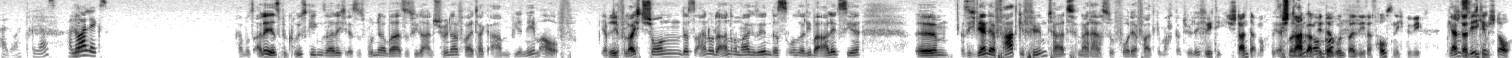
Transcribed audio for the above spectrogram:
Hallo Andreas. Hallo Ja. Alex. Haben uns alle jetzt begrüßt gegenseitig. Es ist wunderbar. Es ist wieder ein schöner Freitagabend. Wir nehmen auf. Ihr habt ja vielleicht schon das ein oder andere Mal gesehen, dass unser lieber Alex hier ähm, sich während der Fahrt gefilmt hat. Nein, er so vor der Fahrt gemacht natürlich. Richtig, ich stand da noch. Das Er stand sogar im Hintergrund, weil sich das Haus nicht bewegt. Ganz stand nicht wichtig, im Stau.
